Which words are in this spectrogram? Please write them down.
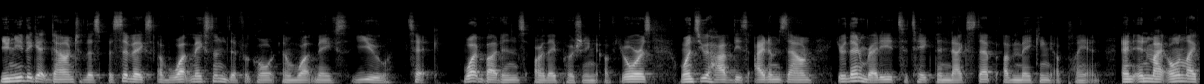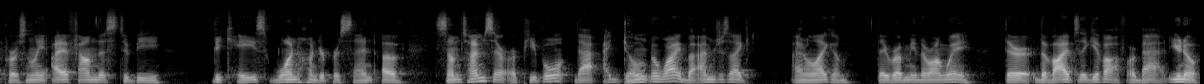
you need to get down to the specifics of what makes them difficult and what makes you tick. What buttons are they pushing of yours? Once you have these items down, you're then ready to take the next step of making a plan. And in my own life personally, I have found this to be the case 100% of sometimes there are people that I don't know why, but I'm just like, I don't like them. They rub me the wrong way. They're, the vibes they give off are bad. You know,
